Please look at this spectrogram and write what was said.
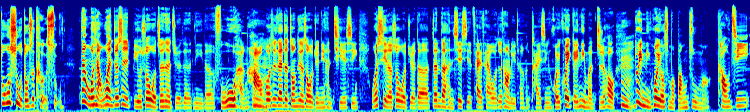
多数都是客诉。但我想问，就是比如说，我真的觉得你的服务很好，嗯或是在这中间的时候，我觉得你很贴心。我写的时候，我觉得真的很谢谢菜菜，我这趟旅程很开心。回馈给你们之后，嗯，对你会有什么帮助吗？烤鸡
